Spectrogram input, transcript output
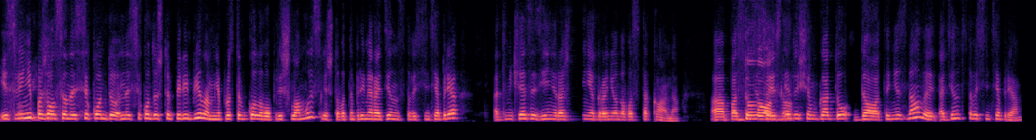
извини, пожалуйста, на секунду, на секунду, что перебила. Мне просто в голову пришла мысль, что вот, например, 11 сентября отмечается день рождения граненого стакана. А, по сути, в ладно? следующем году, да, ты не знала, 11 сентября.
